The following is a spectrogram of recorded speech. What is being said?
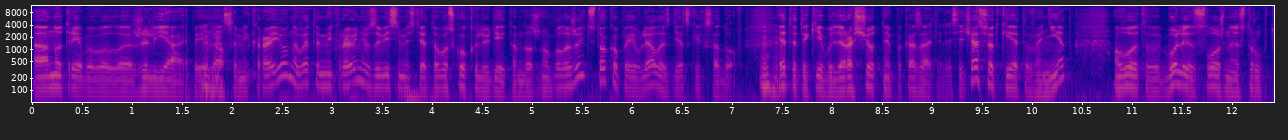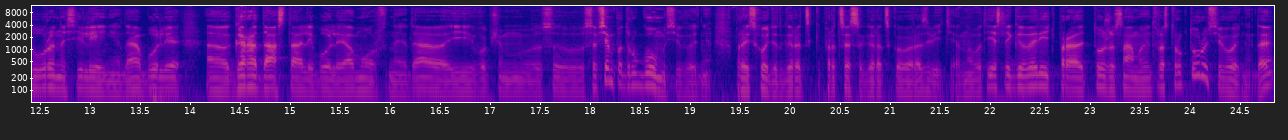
оно требовало жилья, появлялся микрорайон, и в этом микрорайоне, в зависимости от того, сколько людей там должно было жить, столько появлялось детских садов. Это такие были расчетные показатели. Сейчас все-таки этого нет. Вот, более сложная структура населения, да, более э, города стали более аморфные, да, и, в общем, совсем по-другому сегодня происходят городские процессы городского развития. Но вот если говорить про ту же самую инфраструктуру сегодня, да,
